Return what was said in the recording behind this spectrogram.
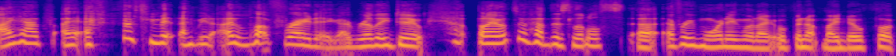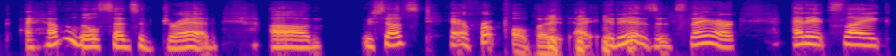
I have, I admit, I mean, I love writing. I really do. But I also have this little, uh, every morning when I open up my notebook, I have a little sense of dread. Um, which sounds terrible, but it, it is. It's there, and it's like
